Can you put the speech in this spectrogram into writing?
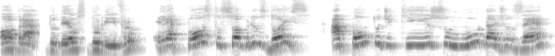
obra do Deus do livro, ele é posto sobre os dois, a ponto de que isso muda José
